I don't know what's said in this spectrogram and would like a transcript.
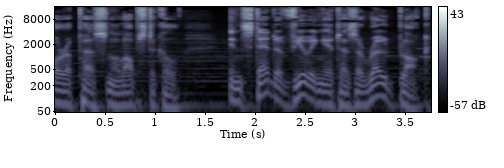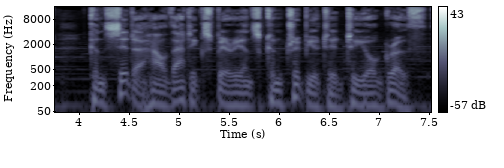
or a personal obstacle. Instead of viewing it as a roadblock, consider how that experience contributed to your growth.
